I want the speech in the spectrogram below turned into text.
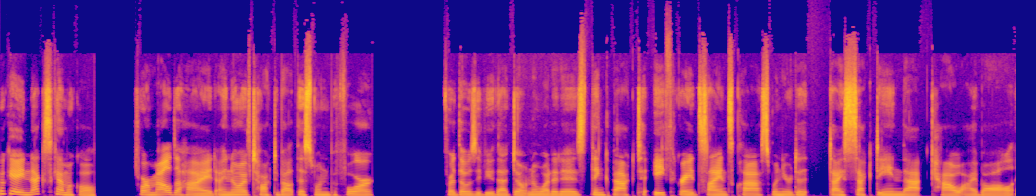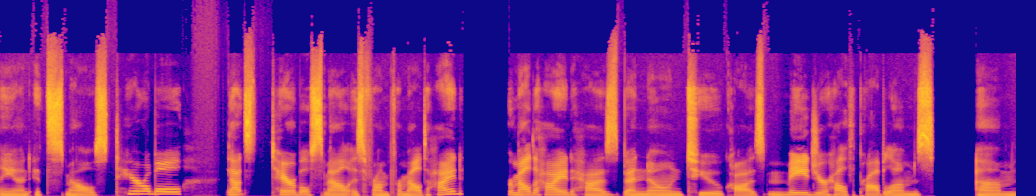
Okay, next chemical formaldehyde. I know I've talked about this one before. For those of you that don't know what it is, think back to eighth grade science class when you're di- dissecting that cow eyeball and it smells terrible. That terrible smell is from formaldehyde. Formaldehyde has been known to cause major health problems. Um,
